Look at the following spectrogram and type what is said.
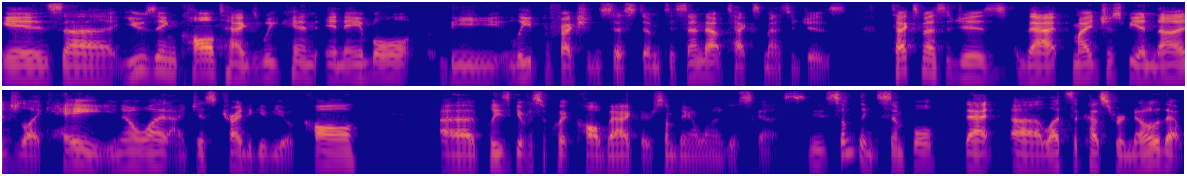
is uh, using call tags. We can enable the Lead Perfection system to send out text messages. Text messages that might just be a nudge, like, hey, you know what? I just tried to give you a call uh, please give us a quick call back. There's something I want to discuss. It's something simple that uh, lets the customer know that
